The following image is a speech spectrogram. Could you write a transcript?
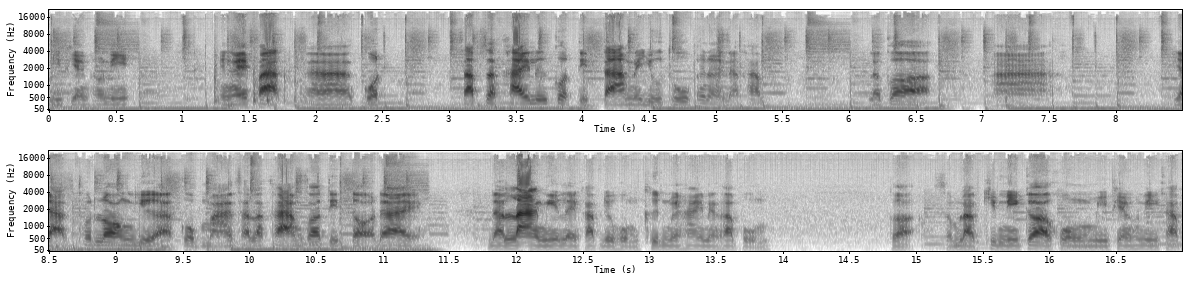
มีเพียงเท่านี้ยังไงฝากกด Subscribe หรือกดติดตามใน YouTube ให้หน่อยนะครับ แล้วก็อ่าอยากทดลองเหยื่อกบหมาสารคามก็ติดต่อได้ด้านล่างนี้เลยครับ เดี๋ยวผมขึ้นไว้ให้นะครับผม ก็สำหรับคลิปนี้ก็คงมีเพียงเท่านี้ครับ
